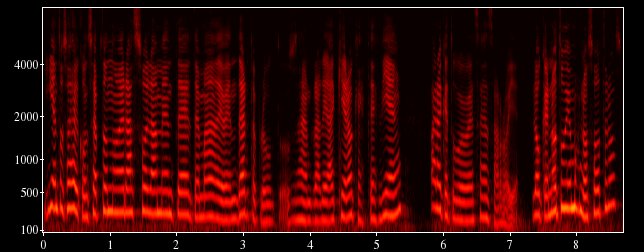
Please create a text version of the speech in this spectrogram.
Y entonces el concepto no era solamente el tema de venderte productos, o sea, en realidad quiero que estés bien para que tu bebé se desarrolle. Lo que no tuvimos nosotros,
